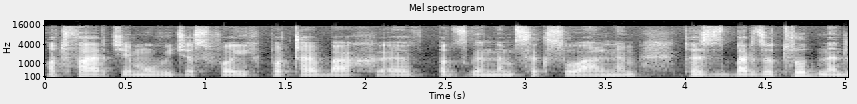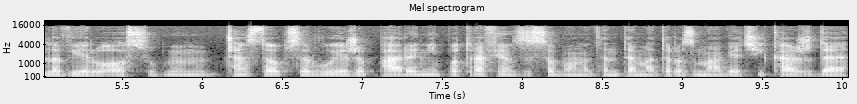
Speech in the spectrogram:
otwarcie mówić o swoich potrzebach pod względem seksualnym. To jest bardzo trudne dla wielu osób. Często obserwuję, że pary nie potrafią ze sobą na ten temat rozmawiać i każde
